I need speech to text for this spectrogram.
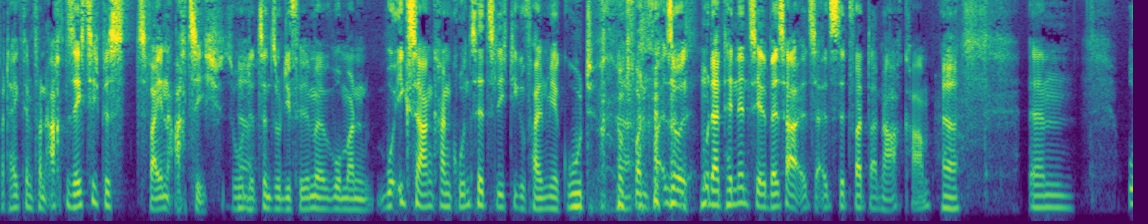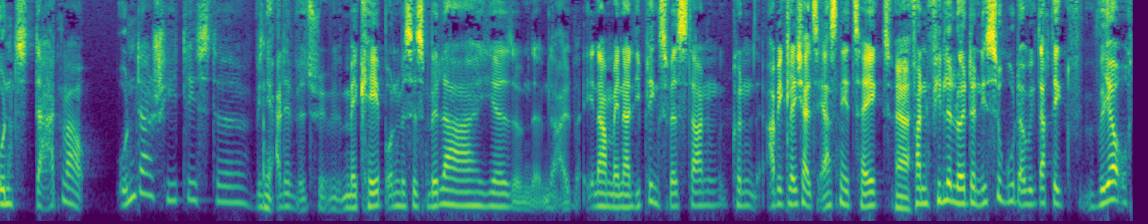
was heißt denn, von 68 bis 82. So, Ja. das sind so die Filme, wo man, wo ich sagen kann, grundsätzlich, die gefallen mir gut. Von, also, oder tendenziell besser als, als das, was danach kam. Ja. Ähm, und da hatten wir unterschiedlichste, wie nicht alle, McCabe und Mrs. Miller hier, so, einer meiner Lieblingswestern, können, habe ich gleich als ersten gezeigt. Ja. Fanden viele Leute nicht so gut, aber ich dachte, ich will ja auch,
